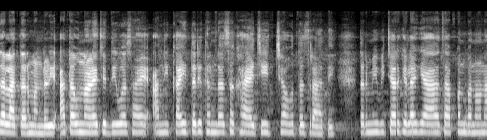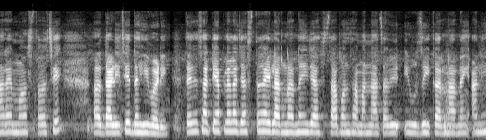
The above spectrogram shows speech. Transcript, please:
चला तर मंडळी आता उन्हाळ्याचे दिवस आहे आणि काहीतरी थंड असं खायची इच्छा होतच राहते. तर मी विचार केला की आज आपण बनवणार आहे मस्त असे डाळीचे दहीवडे त्याच्यासाठी आपल्याला जास्त काही लागणार नाही जास्त आपण सामानाचा वि- यूजही करणार नाही. आणि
